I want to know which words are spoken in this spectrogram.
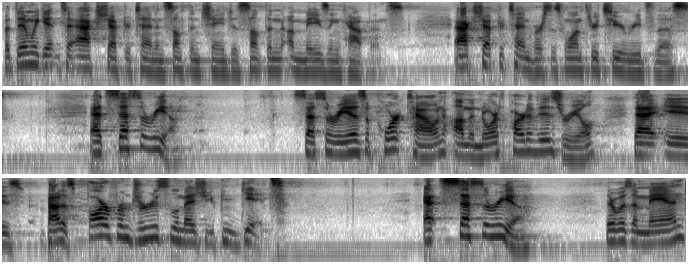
But then we get into Acts chapter 10 and something changes, something amazing happens. Acts chapter 10, verses 1 through 2 reads this At Caesarea, Caesarea is a port town on the north part of Israel that is about as far from Jerusalem as you can get. At Caesarea, there was a man,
